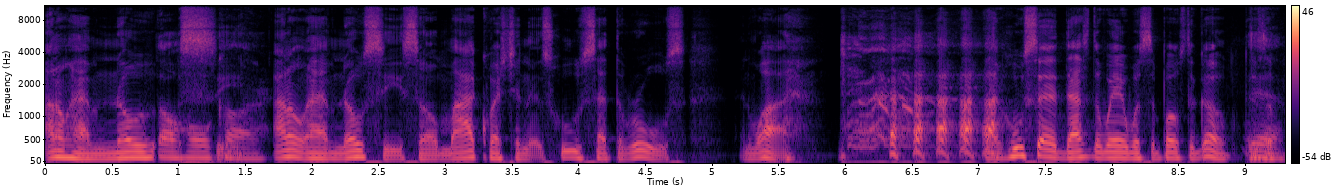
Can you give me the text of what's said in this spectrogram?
I don't have no The whole C. car. I don't have no C. So my question is, who set the rules and why? like who said that's the way it was supposed to go? Yeah. a,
